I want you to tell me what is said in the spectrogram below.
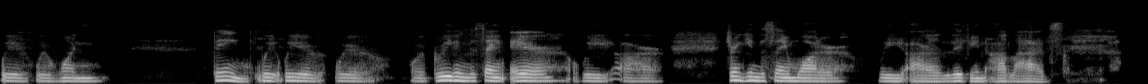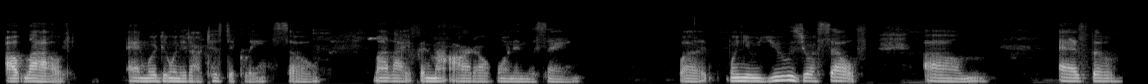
We're we're one thing. We're we're we're we're breathing the same air. We are drinking the same water. We are living our lives out loud, and we're doing it artistically. So my life and my art are one and the same. But when you use yourself um, as the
